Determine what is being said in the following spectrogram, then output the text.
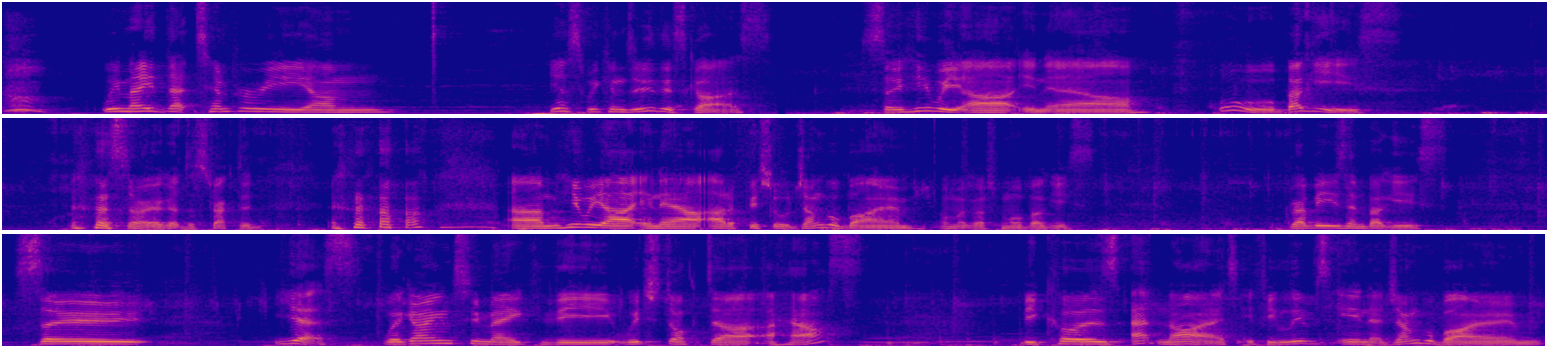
we made that temporary. Um. Yes, we can do this, guys. So here we are in our. Ooh, buggies. Sorry, I got distracted. um, here we are in our artificial jungle biome. Oh my gosh, more buggies. Grubbies and buggies. So Yes, we're going to make the witch doctor a house because at night, if he lives in a jungle biome,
